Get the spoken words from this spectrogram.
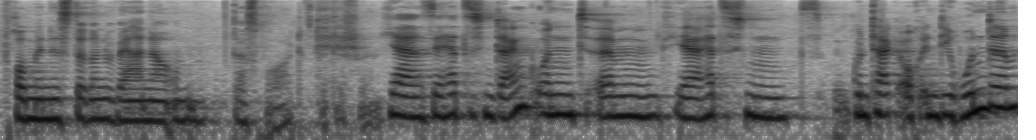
Frau Ministerin Werner um das Wort. Bitte schön. Ja, sehr herzlichen Dank und ähm, ja, herzlichen guten Tag auch in die Runde.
